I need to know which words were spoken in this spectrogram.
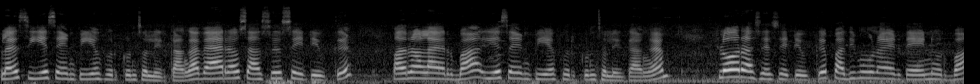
ப்ளஸ் இஎஸ்ஐ அண்ட் பிஎஃப் இருக்குன்னு சொல்லியிருக்காங்க. வேர் ஹவுஸ் அசோசியேட்டிவ்க்கு பதினாலாயிரரூபா இஎஸ்ஐ அண்ட் பிஎஃப் இருக்குன்னு சொல்லியிருக்காங்க. ஃப்ளோர் அசோசியேட்டிவ்க்கு பதிமூணாயிரத்தி ஐநூறுரூபா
